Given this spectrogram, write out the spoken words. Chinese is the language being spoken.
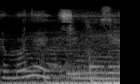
Все маленькие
